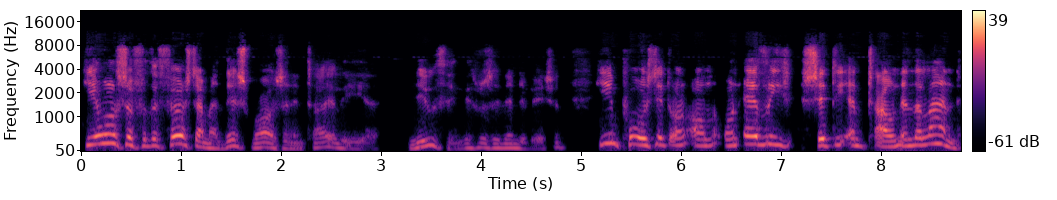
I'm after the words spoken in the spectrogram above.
he also, for the first time, and this was an entirely new thing, this was an innovation, he imposed it on, on, on every city and town in the land,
